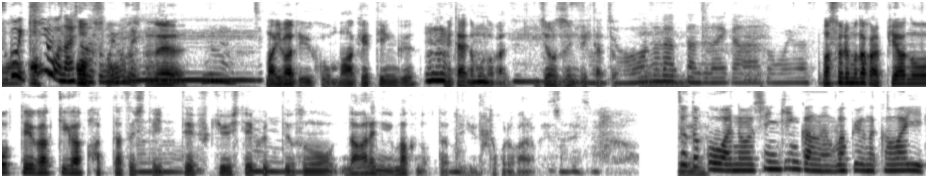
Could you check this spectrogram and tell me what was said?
すごい器用な人だと思いませんかあそうですね。ん。まあ今でいうこうマーケティングうん。みたいなものが上手にできたと。上手だったんじゃないかなと思います、まあそれもだからピアノっていう楽器が発達していってうん普及していくっていううん。その流れにうまく乗ったというところがあるわけですね。ちょっとこうあの親近感湧くような可愛い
